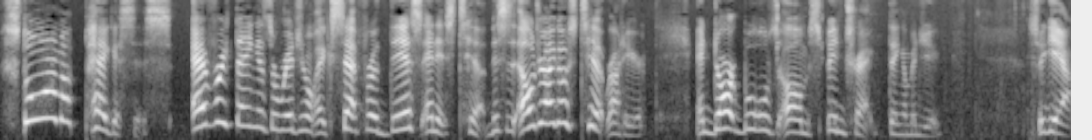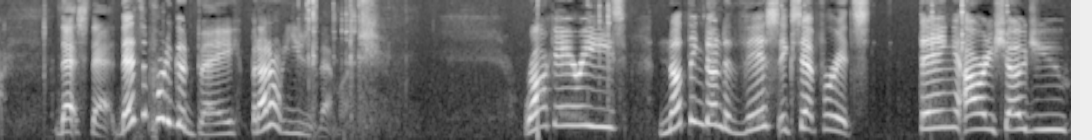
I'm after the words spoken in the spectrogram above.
Storm Pegasus. Everything is original except for this and its tip. This is El Drago's tip right here. And Dark Bull's um spin track thingamajig. So yeah. That's that. That's a pretty good bay, but I don't use it that much. Rock Aries, nothing done to this except for its thing I already showed you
